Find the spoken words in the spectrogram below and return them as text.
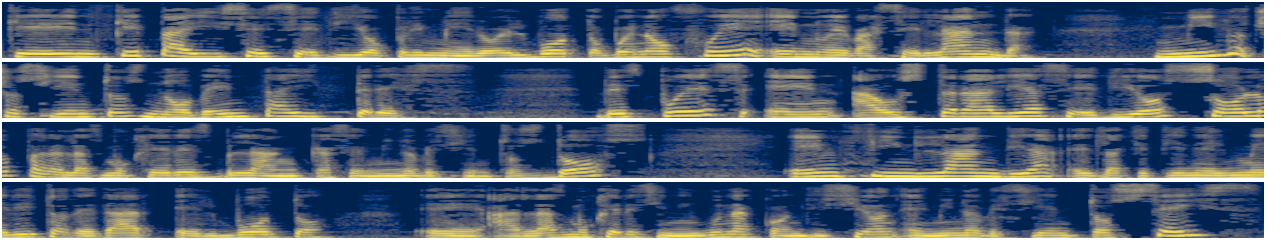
que en qué países se dio primero el voto. Bueno, fue en Nueva Zelanda 1893. Después en Australia se dio solo para las mujeres blancas en 1902. En Finlandia es la que tiene el mérito de dar el voto eh, a las mujeres sin ninguna condición en 1906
